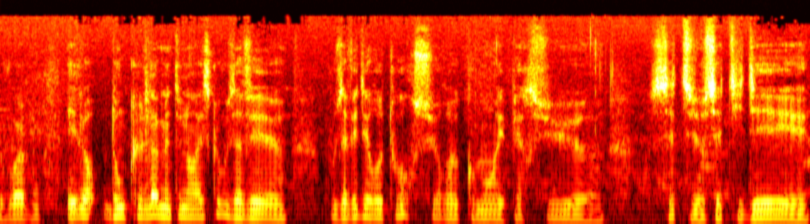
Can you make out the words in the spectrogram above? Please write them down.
vois. Bon. Et alors, donc là maintenant, est-ce que vous avez, euh, vous avez des retours sur euh, comment est perçue cette, cette idée et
